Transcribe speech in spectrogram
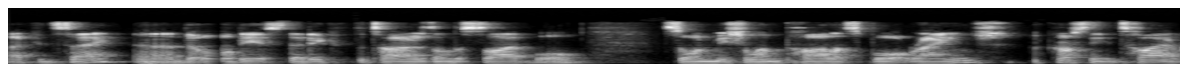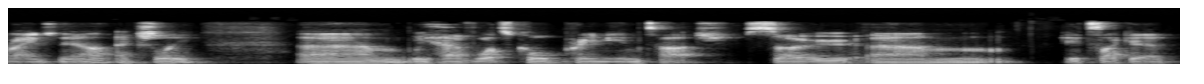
I could say, uh, the, or the aesthetic of the tires on the sidewall. So on Michelin Pilot Sport range, across the entire range now, actually, um, we have what's called premium touch. So um, it's like a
